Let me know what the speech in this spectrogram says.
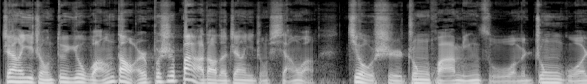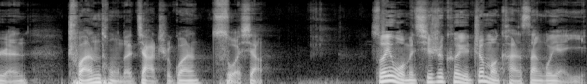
这样一种对于王道而不是霸道的这样一种向往，就是中华民族我们中国人。传统的价值观所向，所以我们其实可以这么看《三国演义》。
